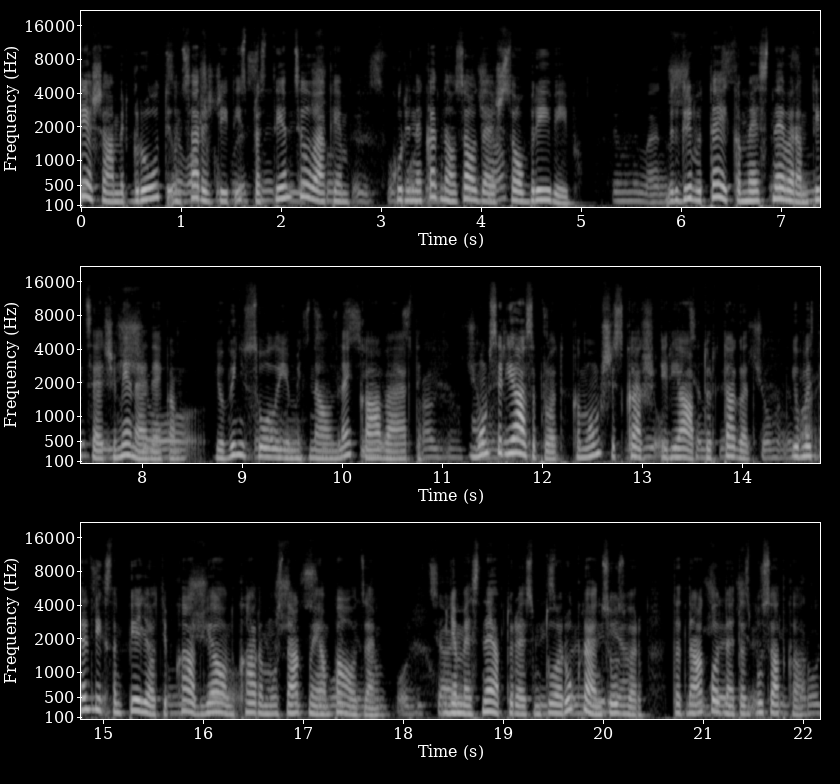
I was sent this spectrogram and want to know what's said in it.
tiešām ir grūti un sarežģīti izprast tiem cilvēkiem, kuri nekad nav zaudējuši savu brīvību. Bet gribu teikt, ka mēs nevaram ticēt šim ienaidniekam, jo viņu solījumi nav nekā vērti. Un mums ir jāsaprot, ka mums šis karš ir jāaptur tagad, jo mēs nedrīkstam pieļaut jebkādu jaunu karu mūsu nākamajām paudzēm. Un ja mēs neapturēsim to ar Ukrainas uzvaru, tad nākotnē tas būs atkal.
